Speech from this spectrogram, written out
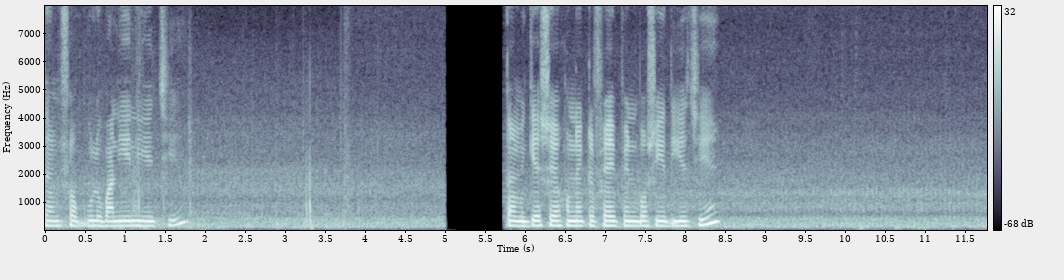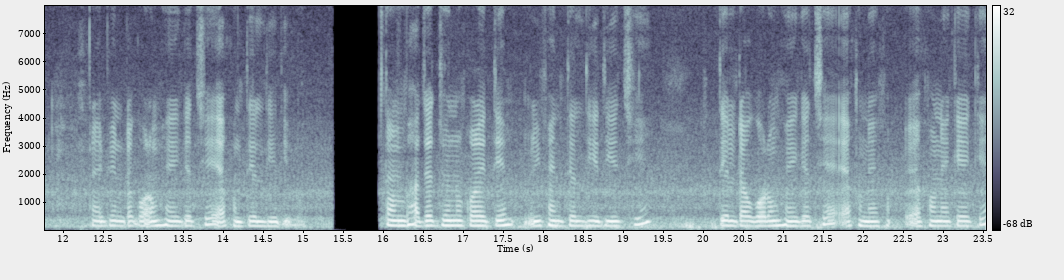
তো আমি সবগুলো বানিয়ে নিয়েছি। তো আমি গ্যাসে এখন একটা ফ্রাই প্যান বসিয়ে দিয়েছি। ফ্রাই প্যানটা গরম হয়ে গেছে, এখন তেল দিয়ে দিব। তো আমি ভাজার জন্য কড়াইতে রিফাইন তেল দিয়ে দিয়েছি। তেলটাও গরম হয়ে গেছে, এখন এখন একে একে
